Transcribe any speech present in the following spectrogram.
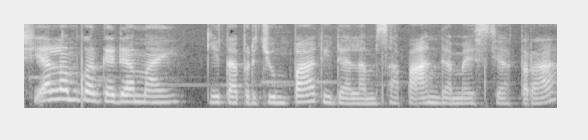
Shalom keluarga damai, kita berjumpa di dalam Sapaan Damai Sejahtera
